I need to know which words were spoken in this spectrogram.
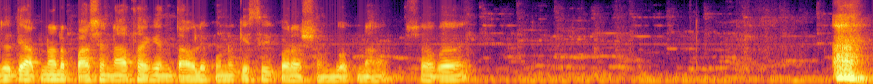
যদি আপনারা পাশে না থাকেন, তাহলে কোনো কিছুই করা সম্ভব না। সবাই Uh.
